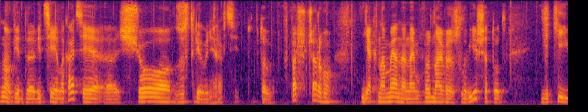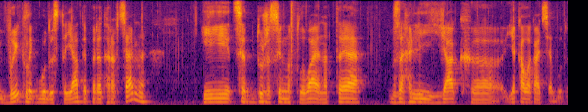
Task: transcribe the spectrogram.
ну, від від цієї локації, е, що зустрінуть гравці? Тобто, в першу чергу, як на мене, найважливіше тут, який виклик буде стояти перед гравцями, і це дуже сильно впливає на те, взагалі, як, е, яка локація буде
